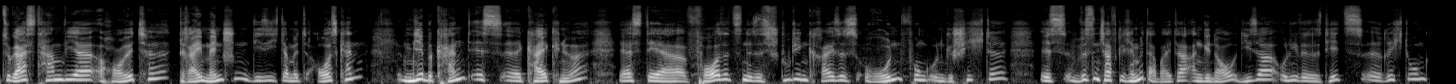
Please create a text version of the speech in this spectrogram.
Zu Gast haben wir heute drei Menschen, die sich damit auskennen. Mir bekannt ist äh, Kai Knör. Er ist der Vorsitzende des Studienkreises Rundfunk und Geschichte, ist wissenschaftlicher Mitarbeiter an genau dieser Universitätsrichtung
